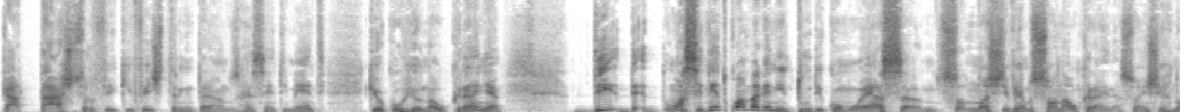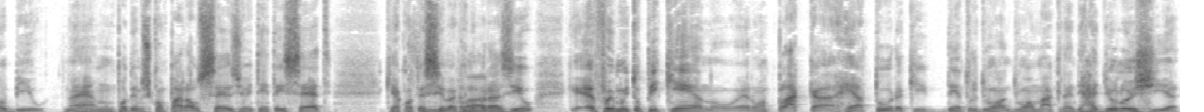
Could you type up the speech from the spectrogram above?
catástrofe que fez 30 anos recentemente, que ocorreu na Ucrânia, de, de, um acidente com a magnitude como essa, só, nós tivemos só na Ucrânia, só em Chernobyl. Né? Uhum. Não podemos comparar o Césio 87, que aconteceu Sim, aqui claro. no Brasil, foi muito pequeno, era uma placa reatora aqui dentro de uma, de uma máquina de radiologia,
